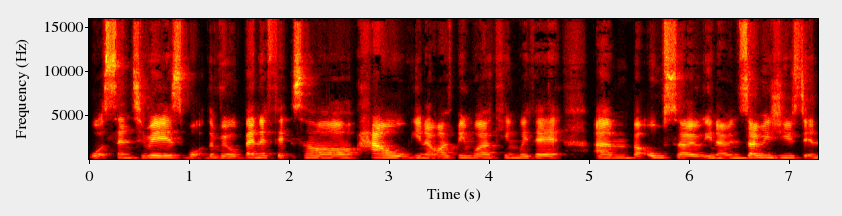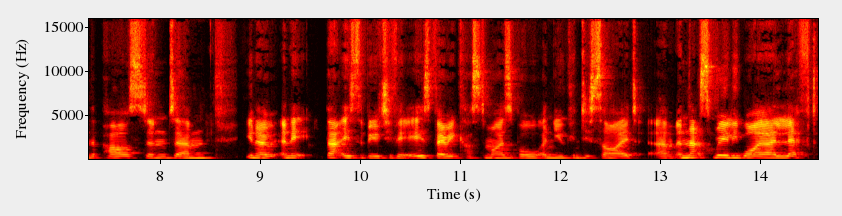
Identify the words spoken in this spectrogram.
what Senta is what the real benefits are how you know i've been working with it um, but also you know and zoe's used it in the past and um, you know and it that is the beauty of it. It is very customizable and you can decide um, and that's really why i left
